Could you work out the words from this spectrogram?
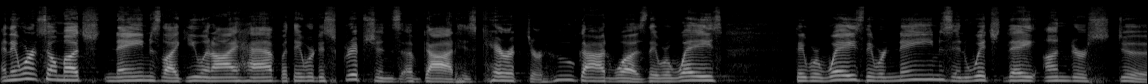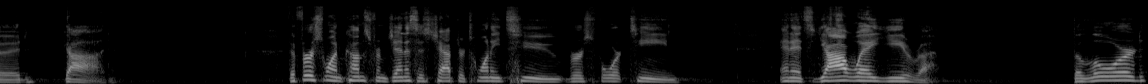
And they weren't so much names like you and I have, but they were descriptions of God, his character, who God was. They were ways, they were ways, they were names in which they understood God. The first one comes from Genesis chapter 22, verse 14, and it's Yahweh Yireh, the Lord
